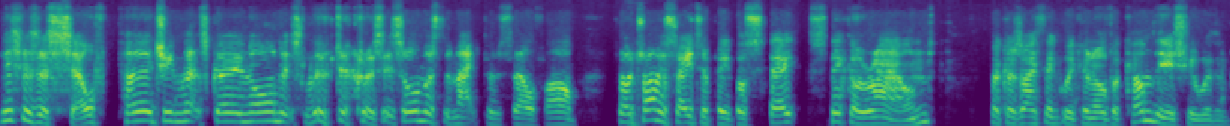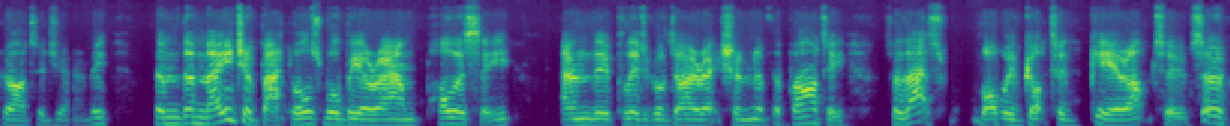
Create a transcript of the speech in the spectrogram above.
This is a self purging that's going on. It's ludicrous. It's almost an act of self harm. So I'm trying to say to people, stick stick around, because I think we can overcome the issue with regard to Jeremy. The, the major battles will be around policy and the political direction of the party. So that's what we've got to gear up to. So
